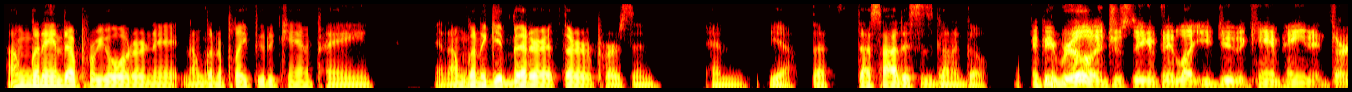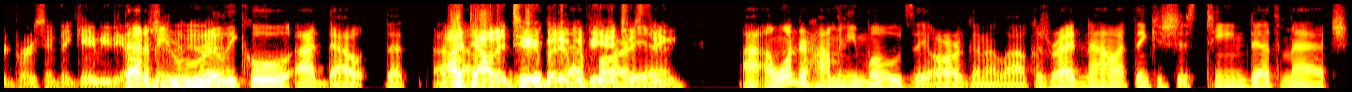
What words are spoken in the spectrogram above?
I'm gonna end up pre-ordering it and I'm gonna play through the campaign and I'm gonna get better at third person. And yeah, that's that's how this is gonna go. It'd be real interesting if they let you do the campaign in third person if they gave you the That'd be do that. really cool. I doubt that. I doubt they it too, but it would be far, yeah. interesting. I, I wonder how many modes they are gonna allow. Because right now, I think it's just team deathmatch,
